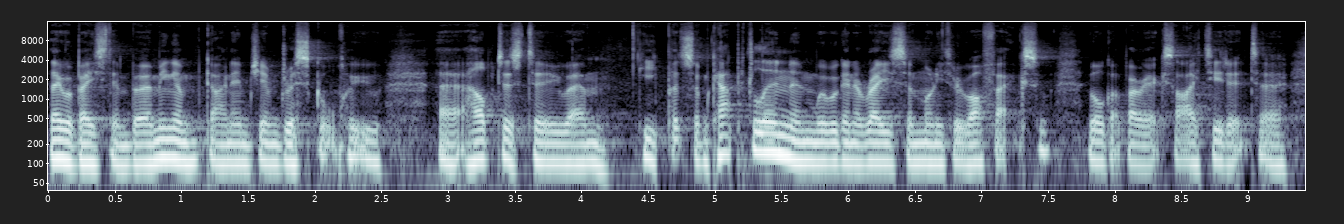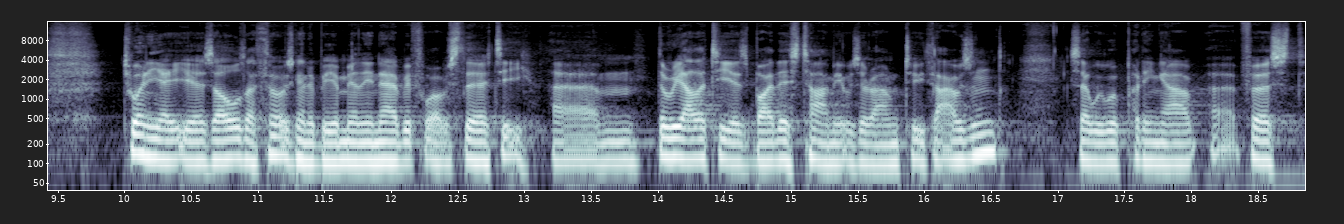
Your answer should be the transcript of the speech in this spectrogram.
they were based in Birmingham. A guy named Jim Driscoll who uh, helped us to. Um, he put some capital in, and we were going to raise some money through OFX. We all got very excited at. Uh, 28 years old. I thought I was going to be a millionaire before I was 30. Um, the reality is, by this time, it was around 2000. So we were putting our uh, first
